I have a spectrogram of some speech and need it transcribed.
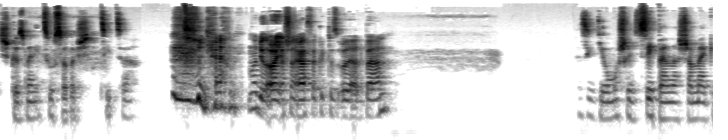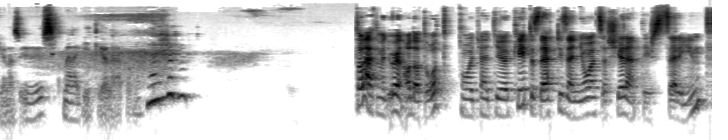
És közben egy szuszogos cica. Igen, nagyon aranyosan elfeküdt az öletben. Ez így jó, most, hogy szépen lassan megjön az ősz, itt melegíti a lábamat. Találtam egy olyan adatot, hogy egy 2018-as jelentés szerint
